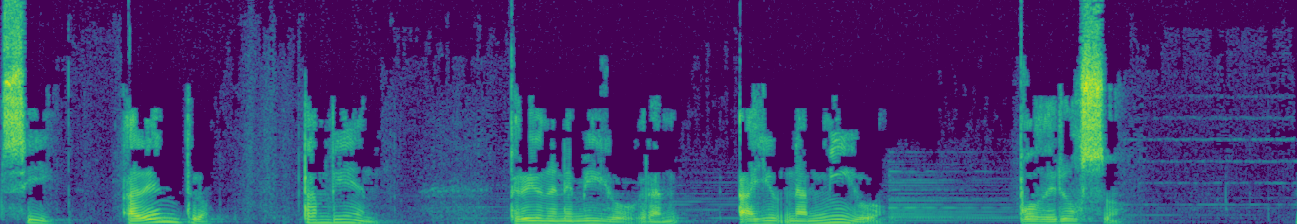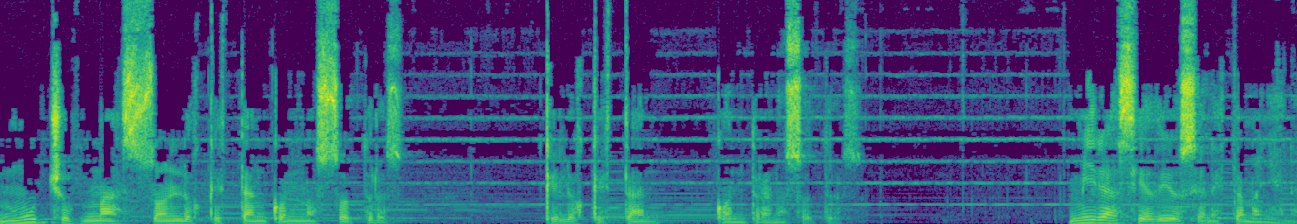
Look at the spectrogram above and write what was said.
sí. Adentro, también. Pero hay un enemigo hay un amigo poderoso. Muchos más son los que están con nosotros que los que están contra nosotros. Mira hacia Dios en esta mañana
